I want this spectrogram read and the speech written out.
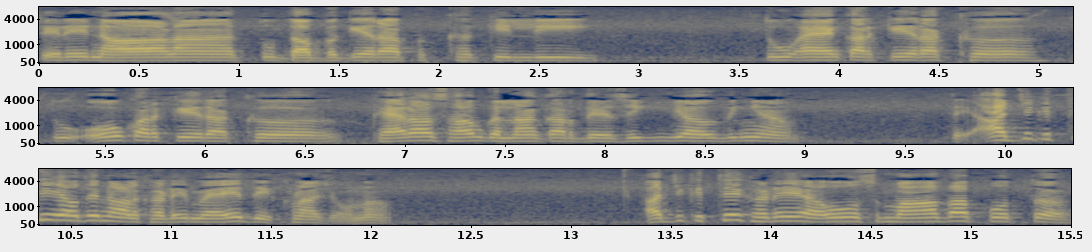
ਤੇਰੇ ਨਾਲ ਆ, ਤੂੰ ਦੱਬ ਕੇ ਰੱਖ ਕਿੱਲੀ ਤੂੰ ਐਂ ਕਰਕੇ ਰੱਖ, ਤੂੰ ਉਹ ਕਰਕੇ ਰੱਖ। ਖਹਿਰਾ ਸਾਹਿਬ ਗੱਲਾਂ ਕਰਦੇ ਸੀਗੀਆਂ ਉਹਦੀਆਂ। ਤੇ ਅੱਜ ਕਿੱਥੇ ਆ ਉਹਦੇ ਨਾਲ ਖੜੇ? ਮੈਂ ਇਹ ਦੇਖਣਾ ਚਾਹੁੰਦਾ। ਅੱਜ ਕਿੱਥੇ ਖੜੇ ਆ? ਉਸ ਮਾਂ ਦਾ ਪੁੱਤ।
